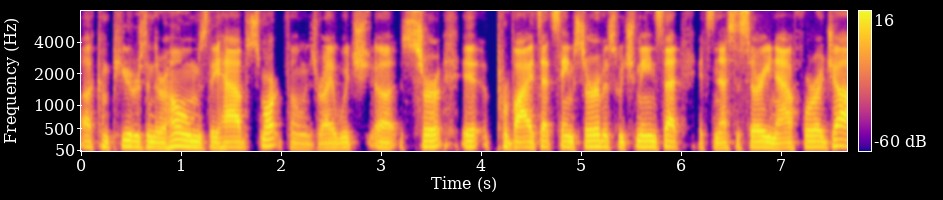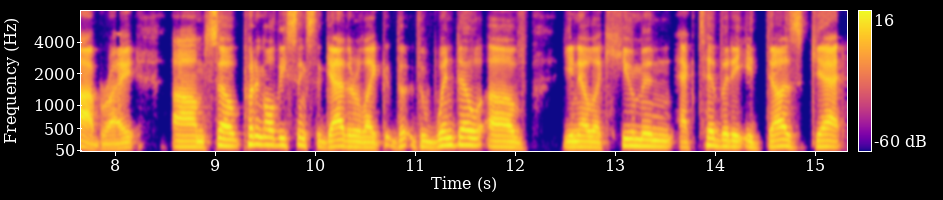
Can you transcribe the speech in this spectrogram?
uh, computers in their homes, they have smartphones, right? Which uh, ser- provides that same service, which means that it's necessary now for a job, right? Um, so putting all these things together, like the, the window of, you know, like human activity, it does get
